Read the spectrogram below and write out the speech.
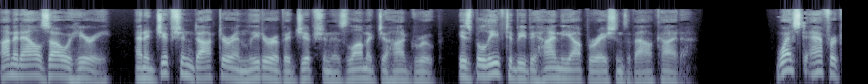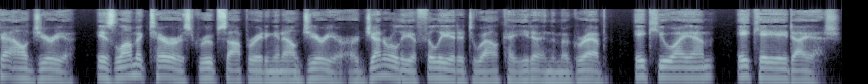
Ayman al Zawahiri, an Egyptian doctor and leader of Egyptian Islamic Jihad group, is believed to be behind the operations of Al Qaeda. West Africa Algeria, Islamic terrorist groups operating in Algeria are generally affiliated to Al Qaeda in the Maghreb, AQIM, aka Daesh.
